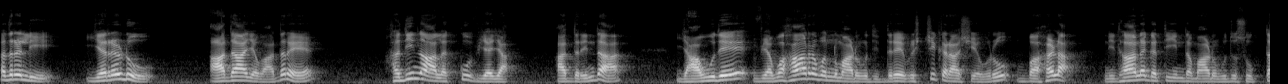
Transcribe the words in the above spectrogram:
ಅದರಲ್ಲಿ ಎರಡು ಆದಾಯವಾದರೆ ಹದಿನಾಲ್ಕು ವ್ಯಯ. ಆದ್ದರಿಂದ ಯಾವುದೇ ವ್ಯವಹಾರವನ್ನು ಮಾಡುವುದಿದ್ದರೆ ವೃಶ್ಚಿಕ ರಾಶಿಯವರು ಬಹಳ ನಿಧಾನಗತಿಯಿಂದ ಮಾಡುವುದು ಸೂಕ್ತ.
